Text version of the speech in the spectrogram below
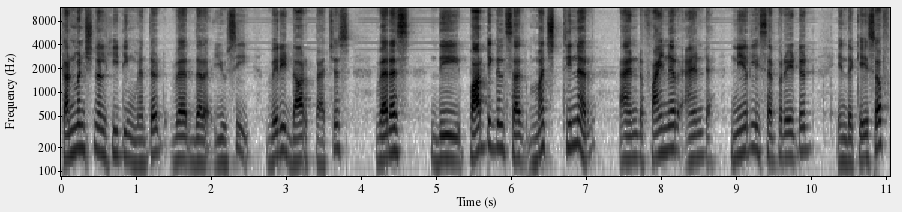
conventional heating method where there you see very dark patches whereas the particles are much thinner and finer and nearly separated in the case of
